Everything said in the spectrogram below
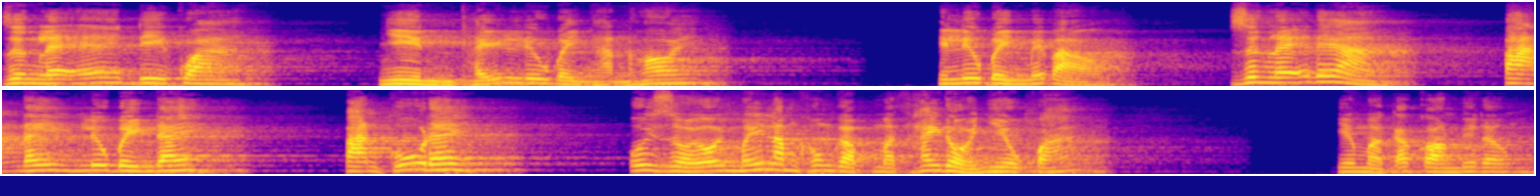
Dương lễ đi qua, nhìn thấy lưu bình hẳn hoi. Thì lưu bình mới bảo, dương lễ đấy à bạn đây, lưu bình đây, bạn cũ đây. Ôi rồi ôi mấy năm không gặp mà thay đổi nhiều quá. Nhưng mà các con biết không,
